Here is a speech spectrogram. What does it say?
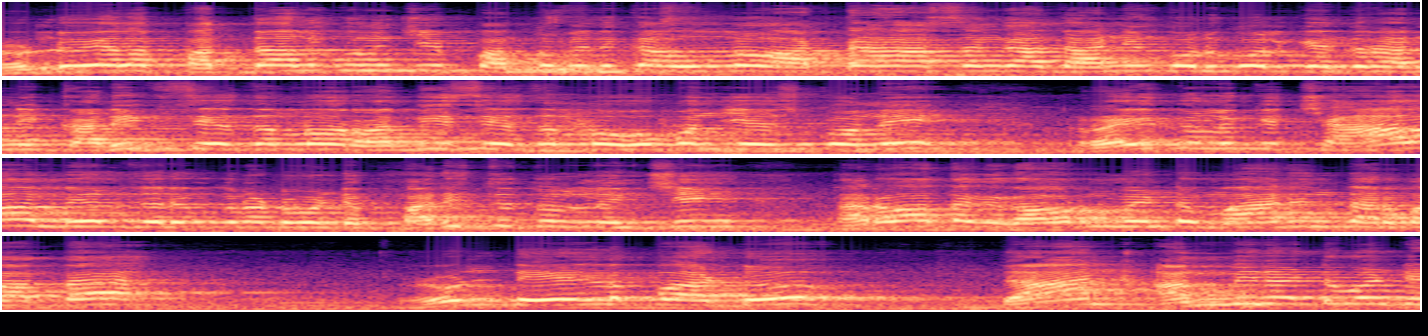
రెండు వేల పద్నాలుగు నుంచి పంతొమ్మిది కాలంలో అట్టహాసంగా ధాన్యం కొనుగోలు కేంద్రాన్ని ఖరీఫ్ సీజన్లో రబీ సీజన్లో ఓపెన్ చేసుకొని రైతులకి చాలా మేలు జరుగుతున్నటువంటి పరిస్థితుల నుంచి తర్వాత గవర్నమెంట్ మారిన తర్వాత రెండేళ్ళ పాటు దాన్ని అమ్మినటువంటి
